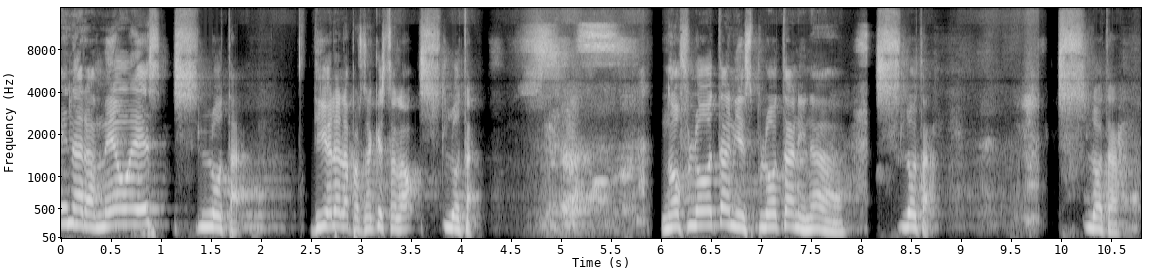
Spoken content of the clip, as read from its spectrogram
en arameo es slota. Dígale a la persona que está al lado, slota. No flota, ni explota, ni nada. Slota. Slota.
